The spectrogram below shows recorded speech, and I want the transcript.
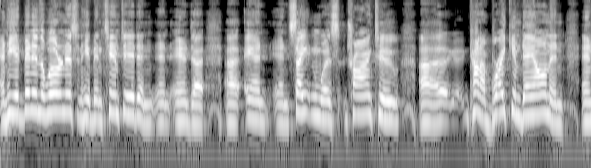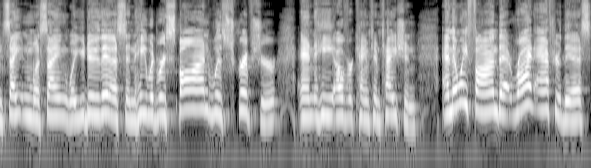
And he had been in the wilderness and he had been tempted and, and, and, uh, uh, and, and Satan was trying to, uh, kind of break him down. And, and Satan was saying, well, you do this. And he would respond with scripture and he overcame temptation. And then we find that right after this,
